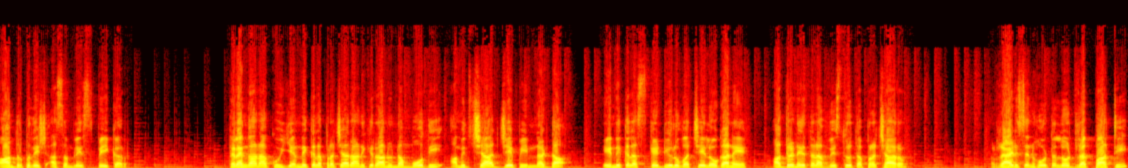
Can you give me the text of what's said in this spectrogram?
ఆంధ్రప్రదేశ్ అసెంబ్లీ స్పీకర్. తెలంగాణకు ఎన్నికల ప్రచారానికి రానున్న మోదీ అమిత్ షా జేపీ నడ్డా ఎన్నికల స్కెడ్యూల్ వచ్చేలోగానే అగ్రనేతల విస్తృత ప్రచారం. రాడిసన్ హోటల్లో drug party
